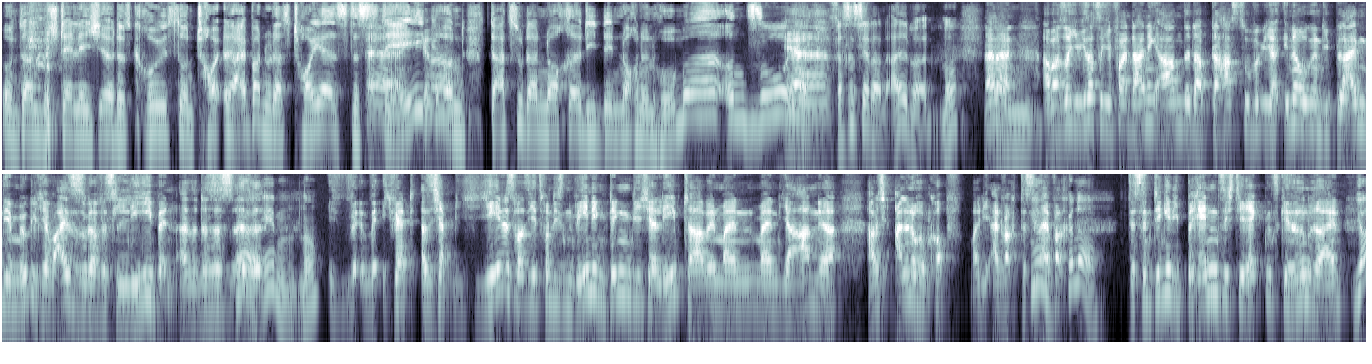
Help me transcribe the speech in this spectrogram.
und dann bestelle ich äh, das größte und teuer, einfach nur das teuerste Steak genau. und dazu dann noch äh, die den noch einen Hummer und so. Ja, ne? das ist ja dann albern, ne? Nein, nein, Ähm, aber solche, wie gesagt, solche Fine Dining Abende, da, da hast du wirklich Erinnerungen, die bleiben dir möglicherweise sogar fürs Leben. Also das ist, ja, also, eben, ne? ich, ich werde, also ich habe jedes, was ich jetzt von diesen wenigen Dingen, die ich erlebt habe in meinen, meinen Jahren, ja, habe ich alle noch im Kopf, weil die einfach, das sind Ja, einfach, genau. das sind Dinge, die brennen sich direkt ins Gehirn rein. Ja,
